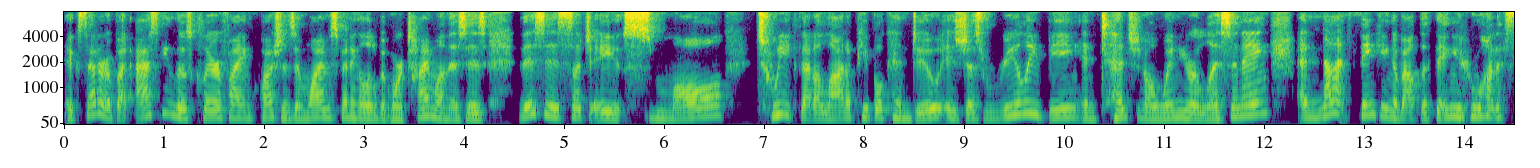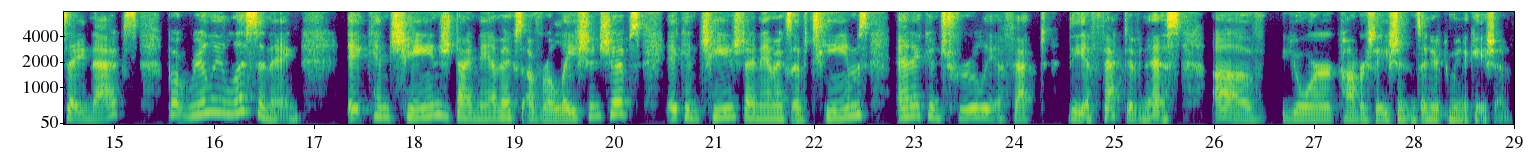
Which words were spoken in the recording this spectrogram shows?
etc. But asking those clarifying questions and why I'm spending a little bit more time on this is this is such a small tweak that a lot of people can do is just really being intentional when you're listening and not thinking about the thing you want to say next, but really listening. it can change dynamics of relationships, it can change dynamics of teams, and it can truly affect the effectiveness of your conversations and your communication.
